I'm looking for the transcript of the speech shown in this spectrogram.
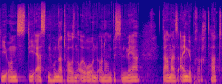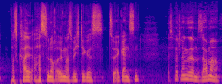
die uns die ersten 100.000 Euro und auch noch ein bisschen mehr damals eingebracht hat. Pascal, hast du noch irgendwas Wichtiges zu ergänzen? Es wird langsam Sommer.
